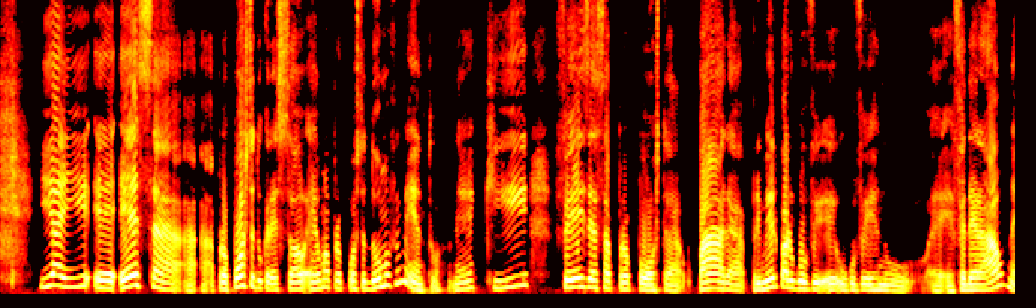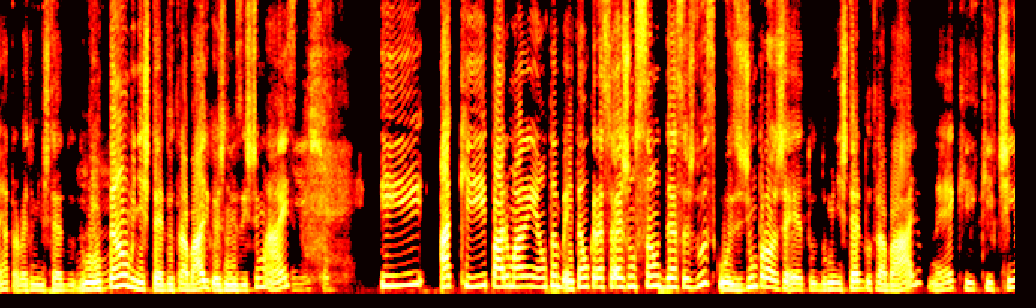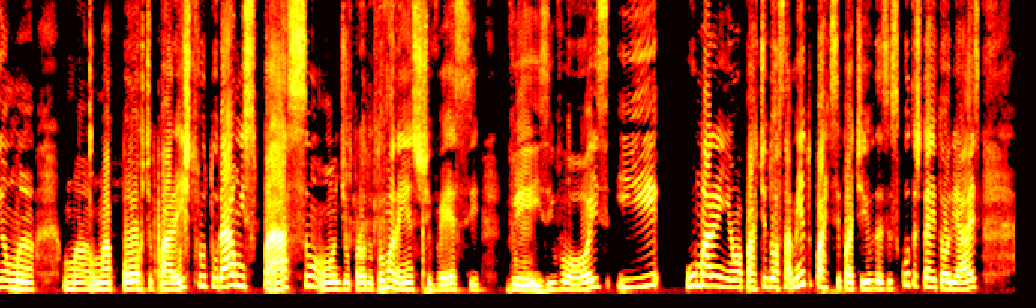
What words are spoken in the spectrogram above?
E aí, é, essa a, a proposta do Cressol é uma proposta do movimento, né, que fez essa proposta para, primeiro para o, gover- o governo é, federal, né, através do Ministério do, do Uhum. então Ministério do Trabalho, que hoje não existe mais, Isso. e aqui para o Maranhão também. Então, o Cressol é a junção dessas duas coisas, de um projeto do Ministério do Trabalho, né, que, que tinha uma, uma, um aporte para estruturar um espaço onde o produtor maranhense tivesse vez e voz, e o Maranhão, a partir do orçamento participativo das escutas territoriais,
